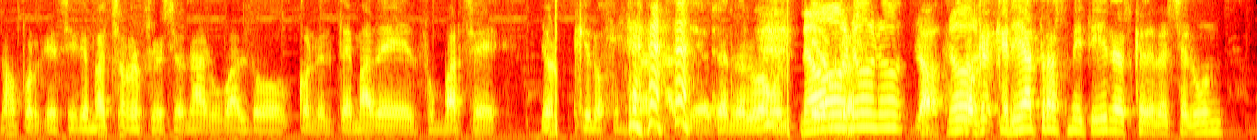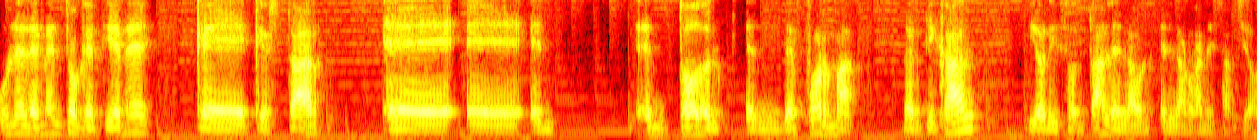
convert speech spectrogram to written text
¿no? Porque sí que me ha hecho reflexionar Ubaldo con el tema de zumbarse. Yo quiero ofender a nadie, desde luego. no, no, no, Lo que quería transmitir es que debe ser un, un elemento que tiene que, que estar eh, eh, en, en, todo, en, de forma vertical y horizontal en la, organización.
